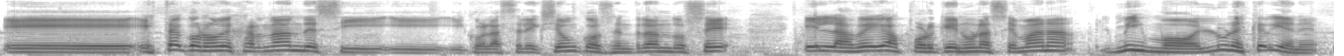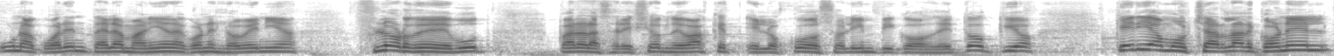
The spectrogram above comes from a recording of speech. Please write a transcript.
Eh, está con Oveja Hernández y, con la selección concentrándose en Las Vegas porque en una semana, mismo el lunes que viene, 1.40 de la mañana con Eslovenia, flor de debut para la selección de básquet en los Juegos Olímpicos de Tokio. Queríamos charlar con él.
